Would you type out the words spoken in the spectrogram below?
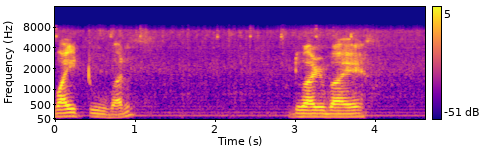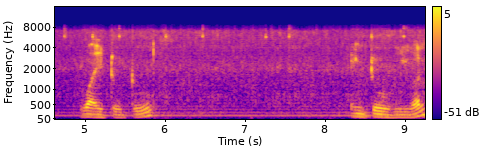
Y two one divided by y22 into v1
